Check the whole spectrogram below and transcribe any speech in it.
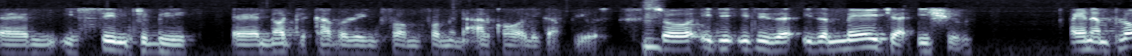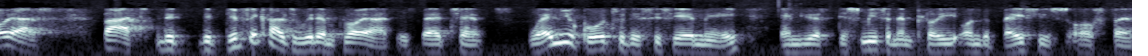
um, is seen to be uh, not recovering from, from an alcoholic abuse. Mm-hmm. So it, it is a, is a major issue. And employers but the, the difficulty with employers is that uh, when you go to the CCMA and you have dismissed an employee on the basis of uh,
